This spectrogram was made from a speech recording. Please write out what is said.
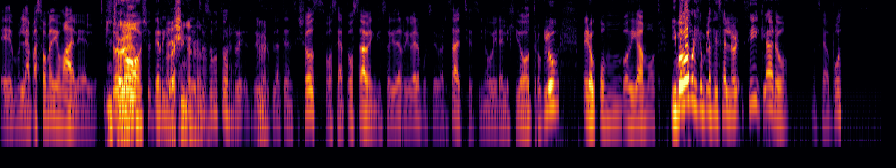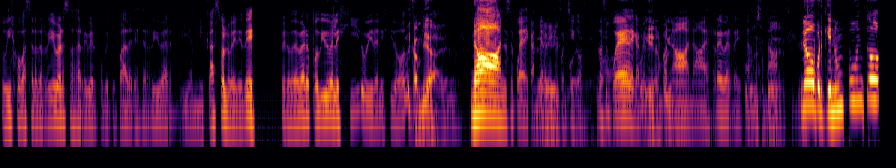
Eh, la pasó medio mal él. ¿Hincha yo de no, yo de River. gallina, Eh, claro. Somos todos re- River Mm. platenses. Yo, o sea, todos saben que soy de River, pues soy Versace, si no hubiera elegido otro club, pero como, digamos, mi papá, por ejemplo, es de San Lorenzo. Sí, claro. O sea, vos, tu hijo va a ser de River, sos de River porque tu padre es de River, y en mi caso lo heredé. Pero de haber podido elegir, hubiera elegido otro. Puede cambiar, ¿eh? No, no se puede cambiar de equipo, chicos. No se Ah, puede ¿por cambiar de no? equipo. ¿Por qué No, no? es re berreta. ¿Por qué no se puede? No, porque en un punto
